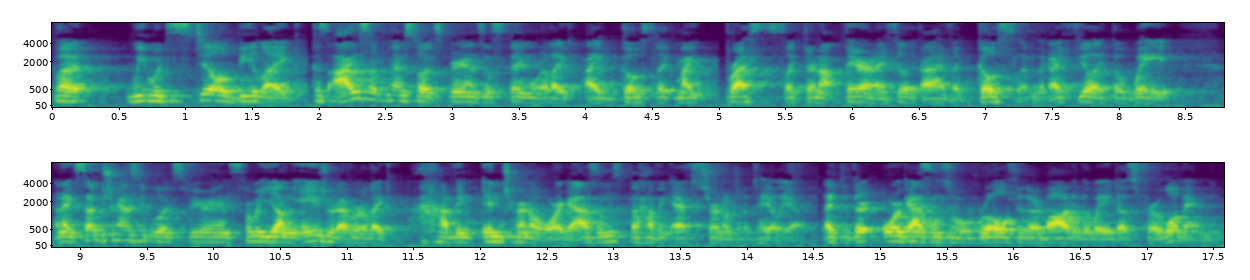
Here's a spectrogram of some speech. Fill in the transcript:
But we would still be like, because I sometimes still experience this thing where like I ghost, like my breasts, like they're not there, and I feel like I have like ghost limbs, like I feel like the weight. And like some trans people experience from a young age, or whatever, like having internal orgasms but having external genitalia. Like that their orgasms will roll through their body the way it does for a woman.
